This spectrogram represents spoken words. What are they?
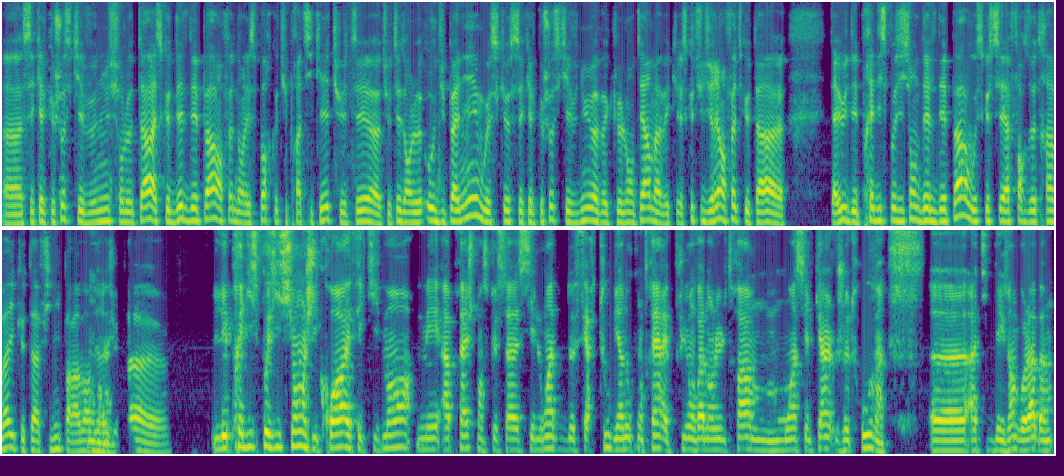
euh, c'est quelque chose qui est venu sur le tard. Est-ce que dès le départ, en fait, dans les sports que tu pratiquais, tu étais, euh, tu étais dans le haut du panier ou est-ce que c'est quelque chose qui est venu avec le long terme avec... Est-ce que tu dirais en fait que tu as, euh, as, eu des prédispositions dès le départ ou est-ce que c'est à force de travail que tu as fini par avoir des résultats les prédispositions, j'y crois effectivement, mais après, je pense que ça, c'est loin de faire tout, bien au contraire. Et plus on va dans l'ultra, moins c'est le cas, je trouve. Euh, à titre d'exemple, voilà, ben,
